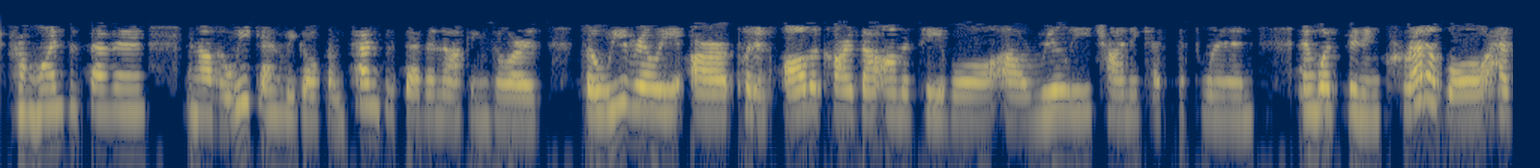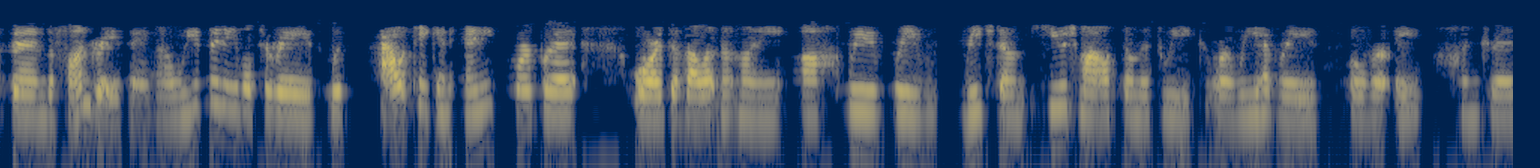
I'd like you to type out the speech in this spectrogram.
from 1 to 7, and on the weekends we go from 10 to 7 knocking doors. So we really are putting all the cards out on the table, uh, really trying to get this win. And what's been incredible has been the fundraising. Uh, we've been able to raise without taking any corporate or development money. Uh, we've, we've reached a huge milestone this week where we have raised over $800,000.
